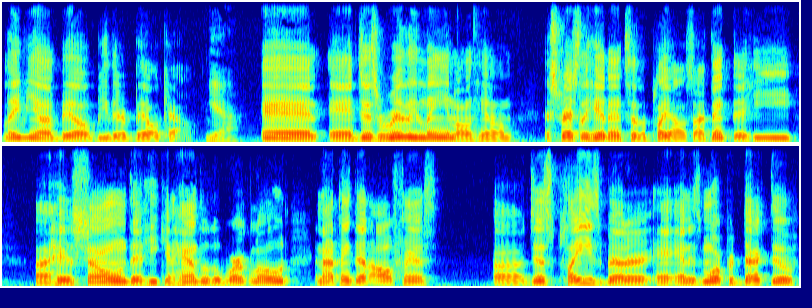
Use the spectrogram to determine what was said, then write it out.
Le'Veon Bell be their bell cow? Yeah. And and just really lean on him especially heading into the playoffs. I think that he uh, has shown that he can handle the workload, and I think that offense uh, just plays better and, and, is more productive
